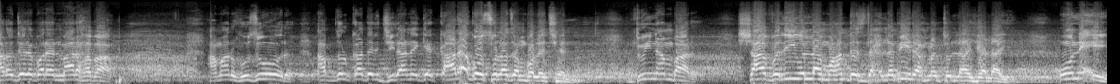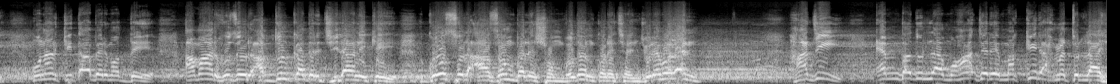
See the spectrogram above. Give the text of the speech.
আরও জোরে পড়েন মার হাবা আমার হুজুর আব্দুল কাদের জিলানিকে কারা গোসুল আজম বলেছেন? দুই নাম্বার, শাহ বলিউল্লাহ মহাদ্দেস দেহলবী রহমতুল্লাহ আলাই উনি ওনার কিতাবের মধ্যে আমার হুজুর আব্দুল কাদের জিলানিকে গোসুল আজম বলে সম্বোধন করেছেন। জুড়ে বলেন। হাজি এমদাদুল্লাহ মহাজেরে মাক্কি রহমতুল্লাহ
